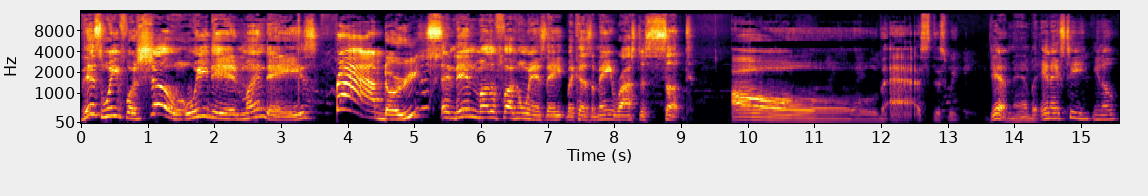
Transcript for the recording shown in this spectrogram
this week for sure we did Mondays Fridays. and then motherfucking Wednesday because the main roster sucked. all the ass this week. Yeah, man. But NXT, you know,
